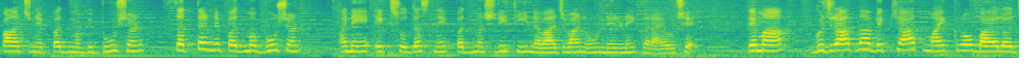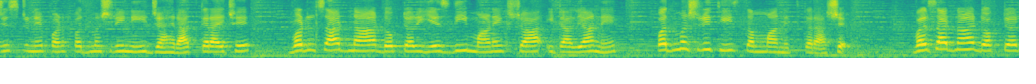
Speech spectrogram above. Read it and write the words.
પાંચને પદ્મ વિભૂષણ, સત્તરને પદ્મભૂષણ અને એકસો દસને પદ્મશ્રીથી નવાજવાનો નિર્ણય કરાયો છે. તેમાં ગુજરાતના વિખ્યાત માઇક્રોબાયોલોજિસ્ટને પણ પદ્મશ્રીની જાહેરાત કરાઈ છે. વલસાડના ડોક્ટર યેઝદી માણેક શાહ ઇટાલિયાને પદ્મશ્રીથી સન્માનિત કરાશે. વલસાડના ડોક્ટર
